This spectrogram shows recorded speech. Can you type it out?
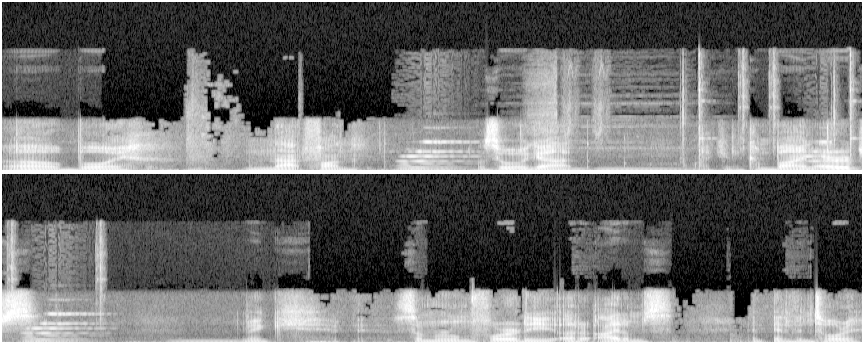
Oh boy, not fun. Let's see what we got. I can combine herbs, make some room for the other items in inventory.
